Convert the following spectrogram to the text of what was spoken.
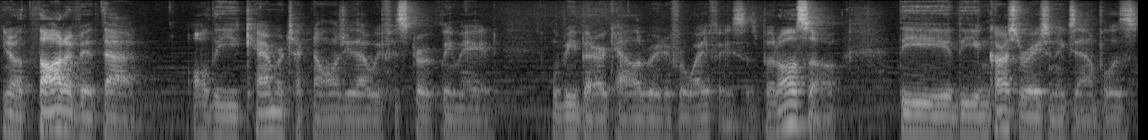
you know, thought of it that all the camera technology that we've historically made will be better calibrated for white faces. But also, the the incarceration example is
